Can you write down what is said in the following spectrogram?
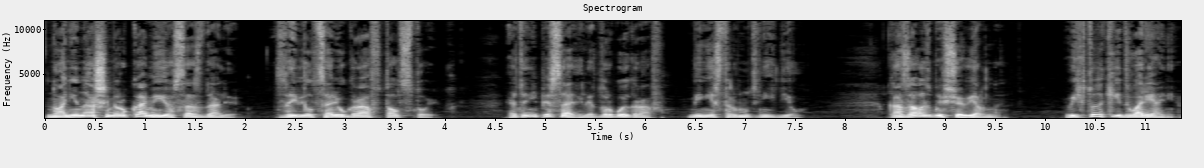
но они нашими руками ее создали», заявил царю граф Толстой. Это не писатель, это другой граф, министр внутренних дел. Казалось бы, все верно. Ведь кто такие дворяне?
